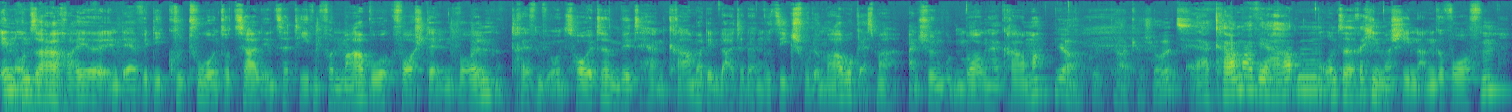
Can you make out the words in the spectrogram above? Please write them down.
In unserer Reihe, in der wir die Kultur- und Sozialinitiativen von Marburg vorstellen wollen, treffen wir uns heute mit Herrn Kramer, dem Leiter der Musikschule Marburg. Erstmal einen schönen guten Morgen, Herr Kramer. Ja, guten Tag, Herr Scholz. Herr Kramer, wir haben unsere Rechenmaschinen angeworfen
